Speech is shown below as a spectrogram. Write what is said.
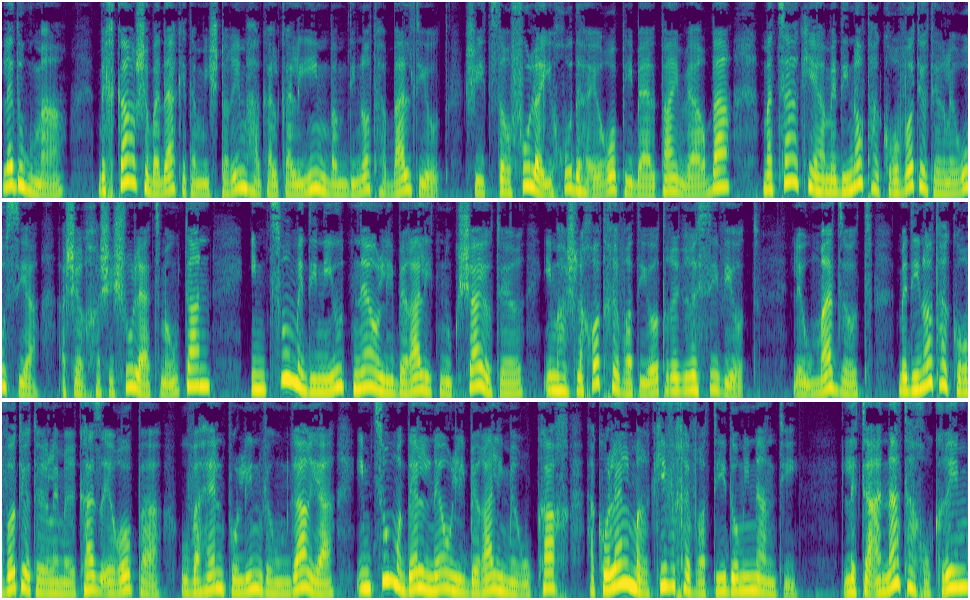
לדוגמה, מחקר שבדק את המשטרים הכלכליים במדינות הבלטיות שהצטרפו לאיחוד האירופי ב-2004, מצא כי המדינות הקרובות יותר לרוסיה, אשר חששו לעצמאותן, אימצו מדיניות ניאו-ליברלית נוקשה יותר עם השלכות חברתיות רגרסיביות. לעומת זאת, מדינות הקרובות יותר למרכז אירופה, ובהן פולין והונגריה, אימצו מודל ניאו-ליברלי מרוכך הכולל מרכיב חברתי דומיננטי. לטענת החוקרים,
